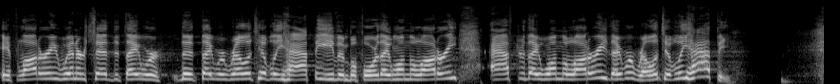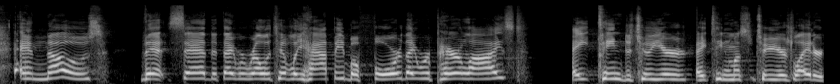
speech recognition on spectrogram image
If lottery winners said that they were that they were relatively happy even before they won the lottery, after they won the lottery, they were relatively happy. And those that said that they were relatively happy before they were paralyzed, 18 to 2 years 18 months to 2 years later,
